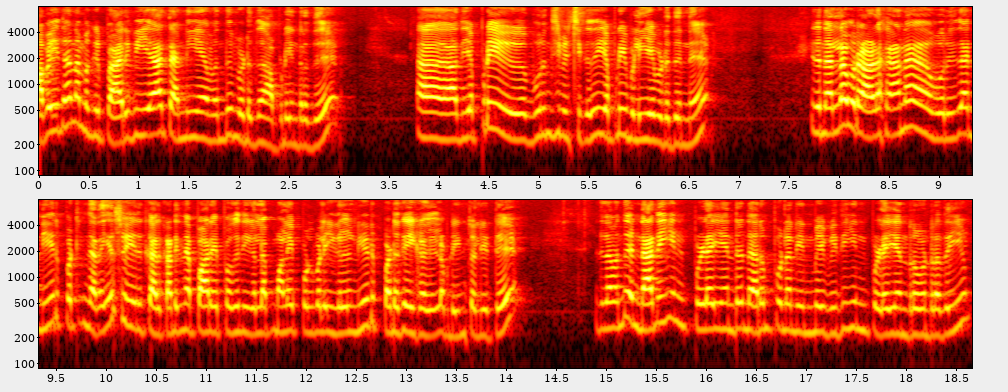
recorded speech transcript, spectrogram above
அவை தான் நமக்கு இப்போ அருவியாக தண்ணியை வந்து விடுது அப்படின்றது. அது எப்படி உறிஞ்சி வச்சுக்குது எப்படி வெளியே விடுதுன்னு. இது நல்ல ஒரு அழகான ஒரு இதாக நீர் பற்றி நிறைய சொல்லியிருக்கார். கடினப்பாறை பகுதிகளில் மலை புல்வெளிகள் நீர்ப்படுகைகள் அப்படின்னு சொல்லிட்டு. இதில் வந்து நதியின் பிழை என்று நறும்புலனின்மை விதியின் பிழை என்றோன்றதையும்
